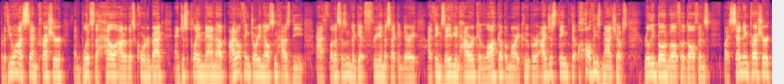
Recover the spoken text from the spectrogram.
But if you want to send pressure and blitz the hell out of this quarterback and just play man up, I don't think Jordy Nelson has the athleticism to get free in the secondary. I think Xavier Howard can lock up Amari Cooper. I just think that all these matchups really bode well for the Dolphins by sending pressure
